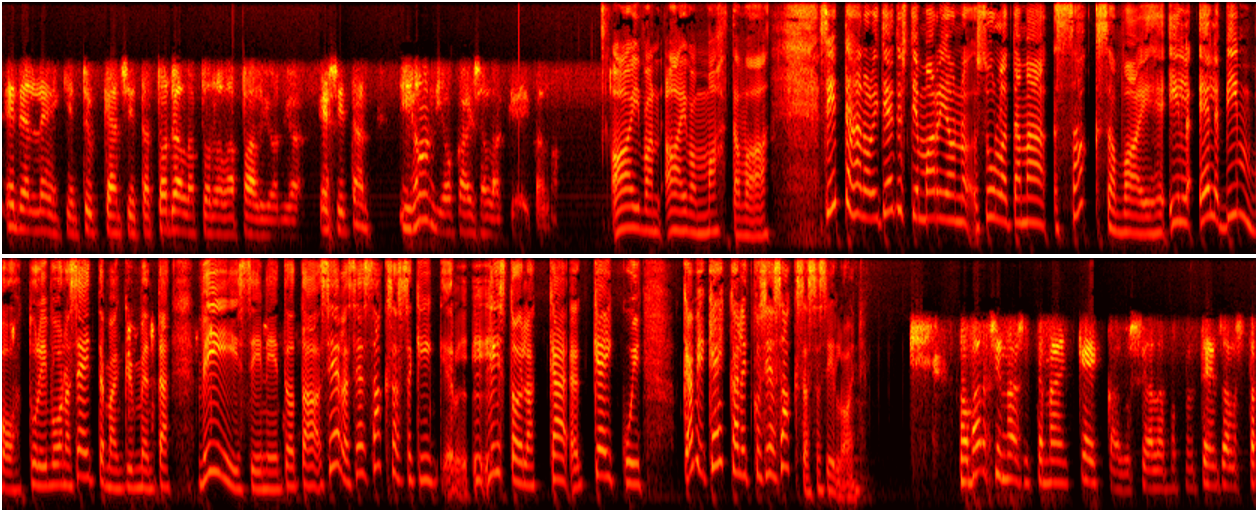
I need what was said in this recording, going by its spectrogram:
edelleenkin, tykkään siitä todella todella paljon ja esitän ihan jokaisella keikalla. Aivan, aivan mahtavaa. Sittenhän oli tietysti Marion sulla tämä Saksa-vaihe. El Bimbo tuli vuonna 75, niin tota, siellä se Saksassakin listoilla kä- keikkui. Kävi, keikkailitko siellä Saksassa silloin? No varsinaisesti mä en keikkailu siellä, mutta mä tein sellaista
